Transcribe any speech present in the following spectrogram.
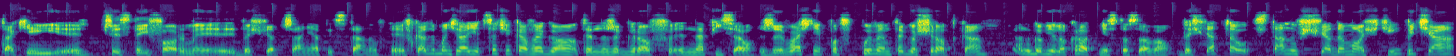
takiej e, czystej formy e, doświadczania tych stanów. W każdym bądź razie, co ciekawego, tenże Grof napisał, że właśnie pod wpływem tego środka on go wielokrotnie stosował, doświadczał stanów świadomości bycia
